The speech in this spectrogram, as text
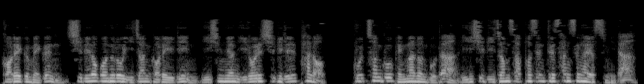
거래 금액은 11억 원으로 이전 거래일인 20년 1월 11일 8억 9,900만 원보다 22.4% 상승하였습니다.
